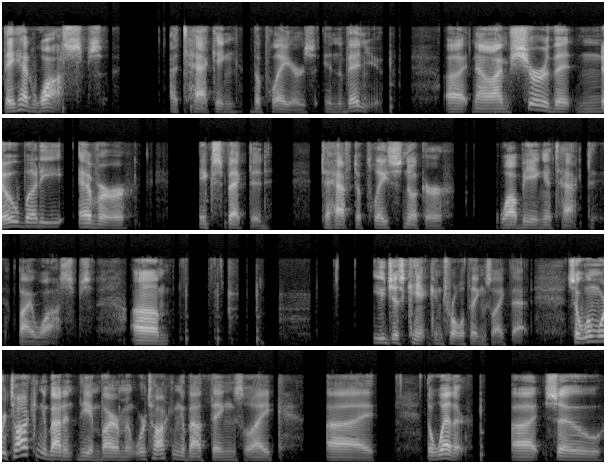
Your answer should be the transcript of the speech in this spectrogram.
they had wasps attacking the players in the venue. Uh, now, I'm sure that nobody ever expected to have to play snooker while being attacked by wasps. Um, you just can't control things like that. So when we're talking about the environment, we're talking about things like uh, the weather. Uh, so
